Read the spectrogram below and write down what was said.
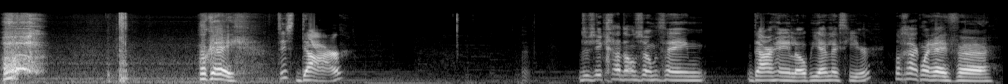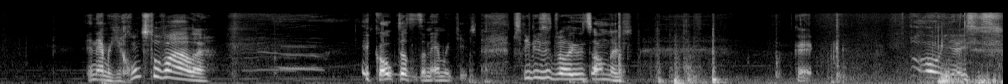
Oh. Oké, het is daar. Dus ik ga dan zo meteen daarheen lopen. Jij blijft hier. Dan ga ik maar even een emmertje grondstof halen. Ik hoop dat het een emmertje is. Misschien is het wel iets anders. Oké. Oh, jezus.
